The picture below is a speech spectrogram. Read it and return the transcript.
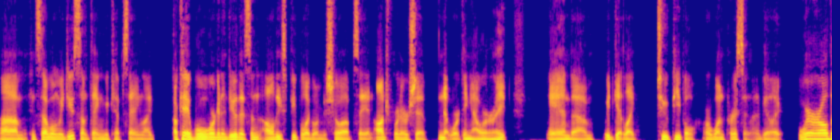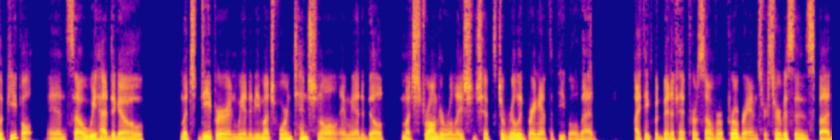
um, and so when we do something, we kept saying like, okay, well, we're going to do this. And all these people are going to show up, say an entrepreneurship networking hour, right? And um, we'd get like two people or one person. And I'd be like, where are all the people? And so we had to go much deeper and we had to be much more intentional and we had to build much stronger relationships to really bring out the people that I think would benefit from some of our programs or services. But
